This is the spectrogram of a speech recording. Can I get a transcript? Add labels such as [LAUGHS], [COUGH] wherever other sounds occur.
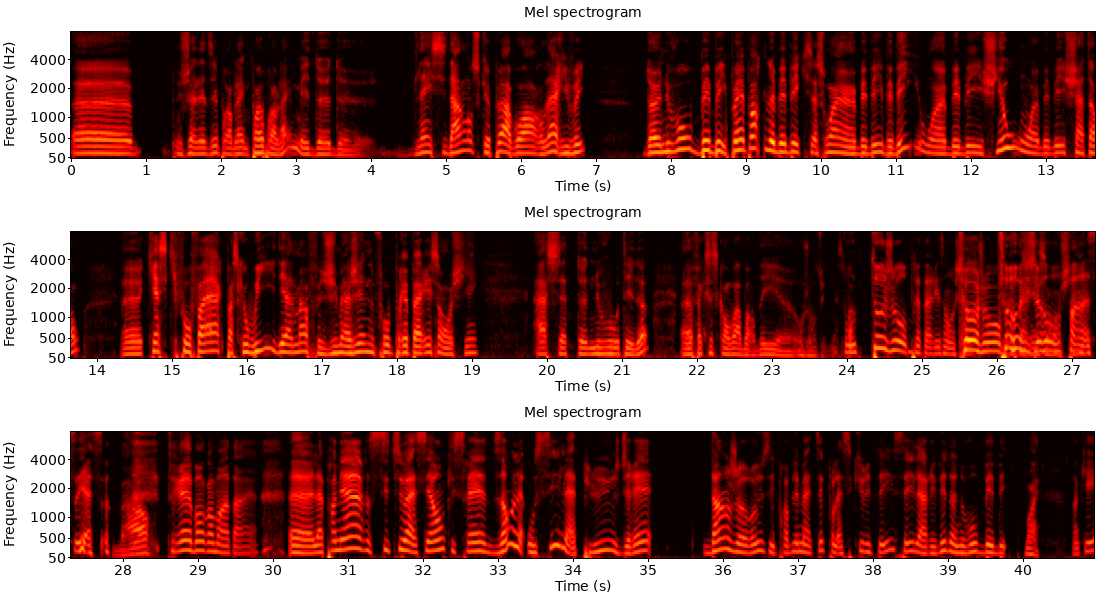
euh, j'allais dire problème, pas un problème, mais de, de, de l'incidence que peut avoir l'arrivée d'un nouveau bébé. Peu importe le bébé, que ce soit un bébé bébé ou un bébé chiot ou un bébé chaton. euh, Qu'est-ce qu'il faut faire? Parce que oui, idéalement, j'imagine, il faut préparer son chien à cette nouveauté-là. Euh, fait que c'est ce qu'on va aborder euh, aujourd'hui, n'est-ce pas? faut toujours préparer son chien. Toujours, son Toujours penser à ça. Bon. [LAUGHS] Très bon commentaire. Euh, la première situation qui serait, disons, aussi la plus, je dirais, dangereuse et problématique pour la sécurité, c'est l'arrivée d'un nouveau bébé. Ouais. OK?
